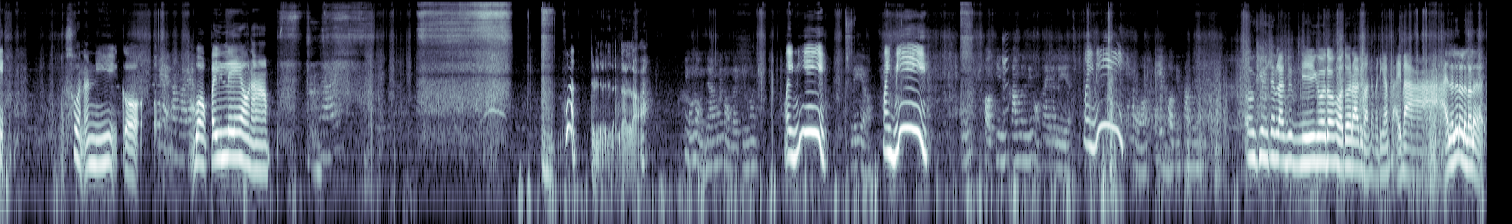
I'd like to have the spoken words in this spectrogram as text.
ส่วนอันนี้ก็ บอกไปแล้วนะครับว่าหิวขนมยังไม่ขนมอะไรกินบ้างไม่มี เล่เหรอไม่มี ขอกินคำหนึงนี่ของใครอะเล่อะไม่มีหรอพี่ขอกินคำหนึงนะโอเคสำหรับคลิปนี้ก็ต้องขอตัวลาไปก่อนสวัสดีครับบ๊ายบาย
